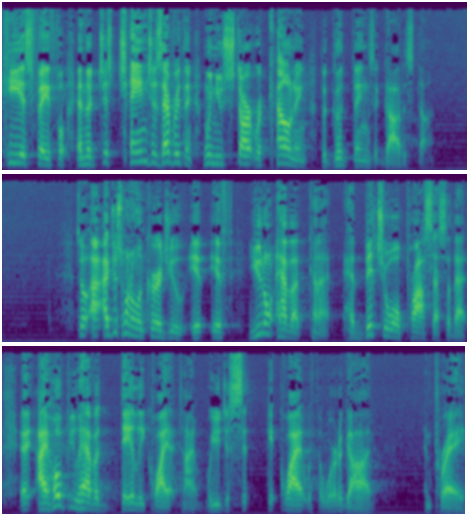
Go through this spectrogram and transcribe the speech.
He is faithful. And that just changes everything when you start recounting the good things that God has done. So I, I just want to encourage you if, if you don't have a kind of habitual process of that, I hope you have a daily quiet time where you just sit, get quiet with the Word of God and pray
